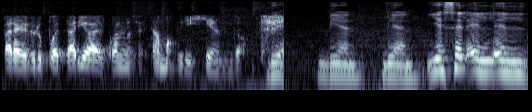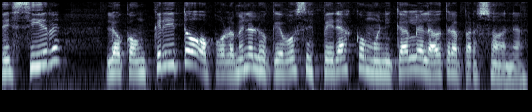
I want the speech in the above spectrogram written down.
para el grupo etario al cual nos estamos dirigiendo. Bien, bien, bien. Y es el, el, decir lo concreto o por lo menos lo que vos esperás comunicarle a la otra persona.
